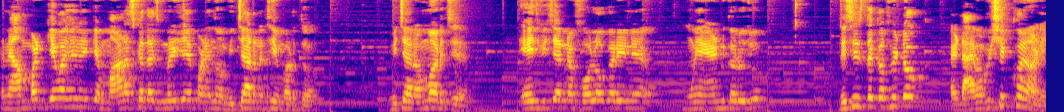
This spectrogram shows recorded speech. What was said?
અને આમ પણ કહેવાય છે ને કે માણસ કદાચ મરી જાય પણ એનો વિચાર નથી મળતો. વિચાર અમર છે. એ જ વિચારને ફોલો કરીને હું એન્ડ કરું છું. This is the coffee talk and I am Abhishek Khoyani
